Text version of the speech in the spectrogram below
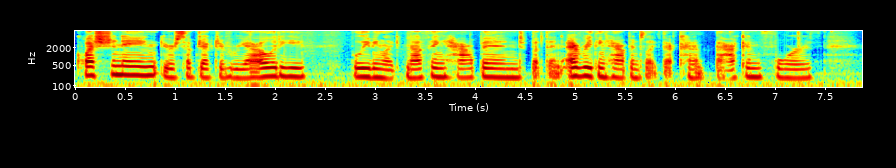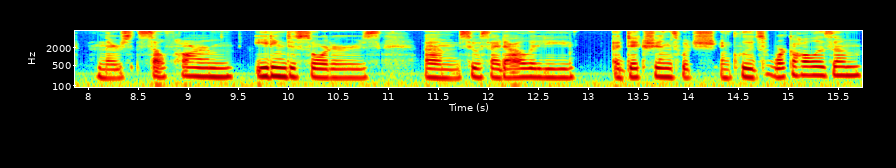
questioning your subjective reality, believing like nothing happened, but then everything happened, like that kind of back and forth. And there's self harm, eating disorders, um, suicidality, addictions, which includes workaholism,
